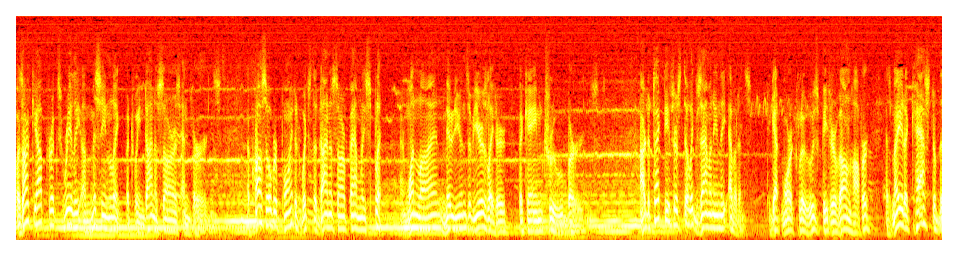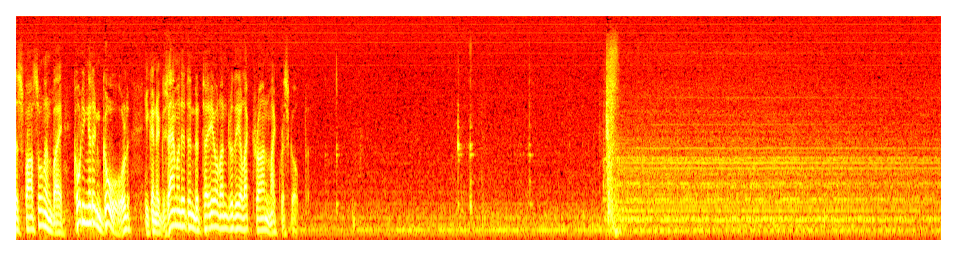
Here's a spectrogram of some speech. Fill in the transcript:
Was Archaeopteryx really a missing link between dinosaurs and birds? A crossover point at which the dinosaur family split, and one line, millions of years later, became true birds. Our detectives are still examining the evidence. To get more clues, Peter Wellnhofer has made a cast of this fossil, and by coating it in gold, he can examine it in detail under the electron microscope.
